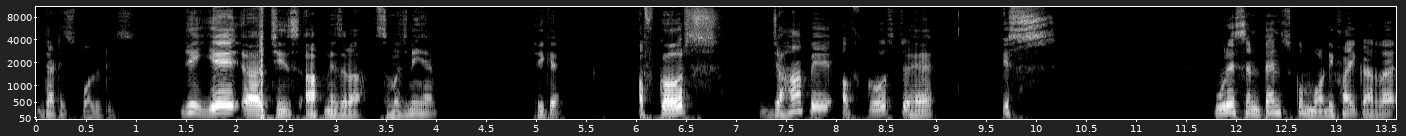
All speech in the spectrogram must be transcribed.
that is politics जी, ये चीज़ आपने जरा समझनी है। ठीक है? ऑफ़ कोर्स जहाँ पे ऑफ़ कोर्स जो है, इस पूरे सेंटेंस को मॉडिफाई कर रहा है,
